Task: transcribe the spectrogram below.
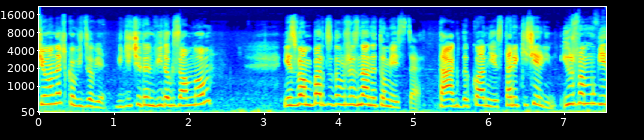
Siemaneczko widzowie, widzicie ten widok za mną? Jest wam bardzo dobrze znane to miejsce. Tak, dokładnie, Stary Kisielin. I już wam mówię,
